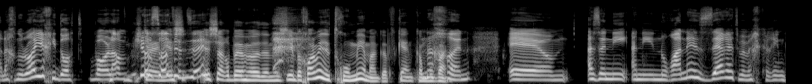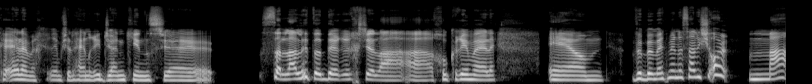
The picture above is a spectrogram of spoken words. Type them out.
אנחנו לא היחידות בעולם כן, שעושות יש, את זה. יש הרבה מאוד אנשים בכל מיני תחומים אגב כן כמובן. נכון. אז אני אני נורא נעזרת במחקרים כאלה מחקרים של הנרי ג'נקינס שסלל את הדרך של החוקרים האלה. ובאמת מנסה לשאול מה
